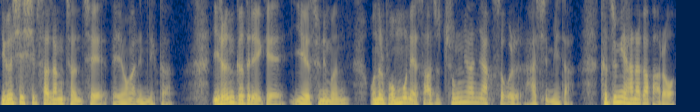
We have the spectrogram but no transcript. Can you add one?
이것이 14장 전체 내용 아닙니까? 이런 그들에게 예수님은 오늘 본문에서 아주 중요한 약속을 하십니다. 그 중에 하나가 바로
